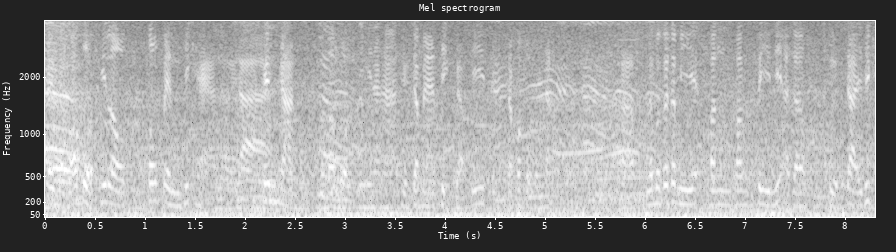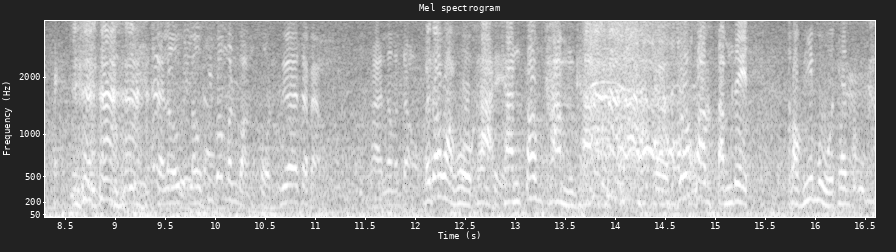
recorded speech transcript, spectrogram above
เป็นแบบว่าบทที่เราต้องเป็นพี่แขกเลยใช่เช่นกันสำหรับบทนี้นะฮะถึงจะแมจิกแบบที่จะปรากฏบนหนังครับแล้วมันก็จะมีบางบางซีนที่อาจจะฝืนใจพี่แขกแต่เราเราคิดว่ามันหวังผลเพื่อจะแบบสุดท้ายแล้วมันจะออกไม่ต้องหวังโหค่ะ ฉันต้องทำค่ะเพื่อความสำเร็จ ของพี่หมูฉันต้องท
